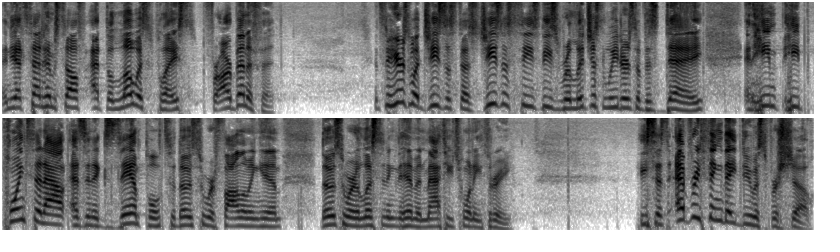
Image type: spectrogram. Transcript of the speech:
and yet set himself at the lowest place for our benefit. And so here's what Jesus does Jesus sees these religious leaders of his day, and he, he points it out as an example to those who are following him, those who are listening to him in Matthew 23. He says, Everything they do is for show.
